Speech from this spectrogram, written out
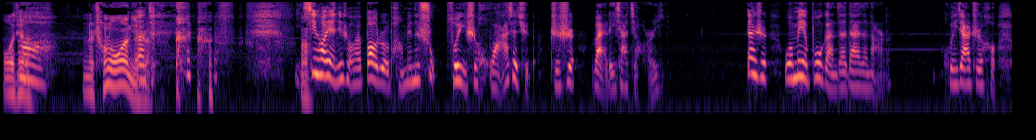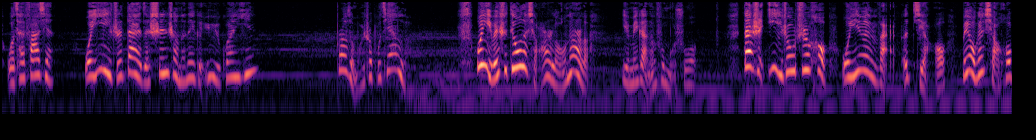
我天哪！啊！那成龙啊，你啊是？幸好眼疾手快抱住了旁边的树，所以是滑下去的，只是崴了一下脚而已。但是我们也不敢再待在那儿了。回家之后，我才发现我一直带在身上的那个玉观音，不知道怎么回事不见了。我以为是丢在小二楼那儿了，也没敢跟父母说。但是，一周之后，我因为崴了脚，没有跟小伙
